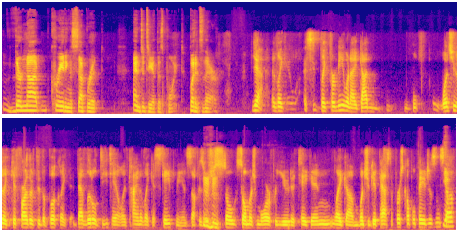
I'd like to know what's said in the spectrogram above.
they're not creating a separate entity at this point, but it's there. Yeah, and like like for me when I got once you like get farther through the book, like that little detail, it kind of like escaped me and stuff because there's just so so much more for you to take in. Like um, once you get past the first couple pages and Yep. stuff,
